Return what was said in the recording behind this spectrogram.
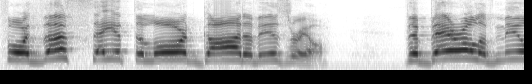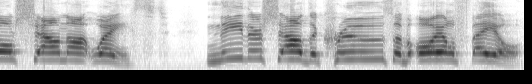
For thus saith the Lord God of Israel The barrel of meal shall not waste, neither shall the cruse of oil fail,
